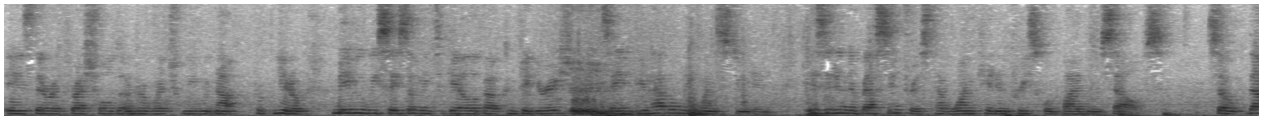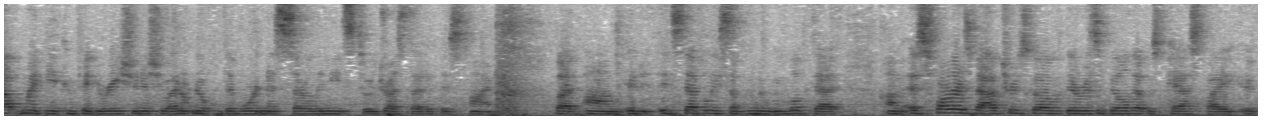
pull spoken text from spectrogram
is there a threshold under which we would not, you know, maybe we say something to Gail about configuration, and say, if you have only one student, is it in their best interest to have one kid in preschool by themselves? So that might be a configuration issue, I don't know if the board necessarily needs to address that at this time, but um, it, it's definitely something that we looked at. Um, as far as vouchers go, there is a bill that was passed by, it,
